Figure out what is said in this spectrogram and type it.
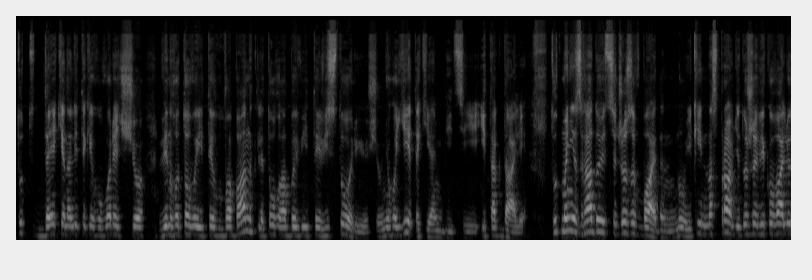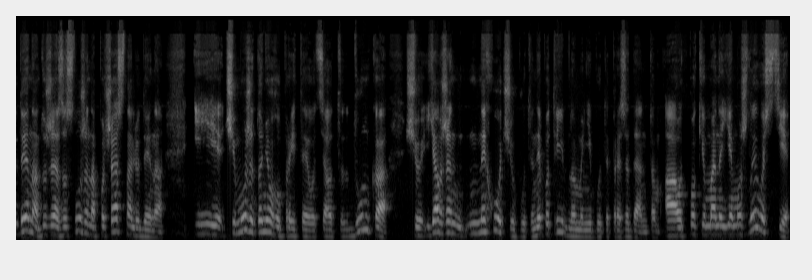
тут деякі аналітики говорять, що він готовий йти в вабанк для того, аби війти в історію, що у нього є такі амбіції, і так далі. Тут мені згадується Джозеф Байден, ну який насправді дуже вікова людина, дуже заслужена, почесна людина. І чи може до нього прийти оця от думка, що я вже не хочу бути, не потрібно мені бути президентом. А от поки в мене є можливості,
